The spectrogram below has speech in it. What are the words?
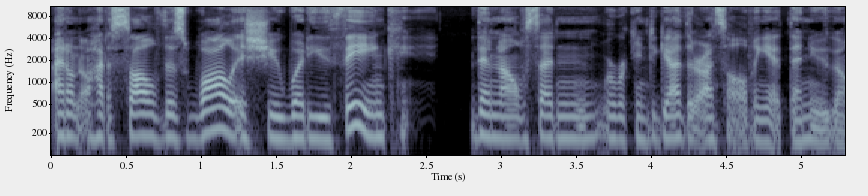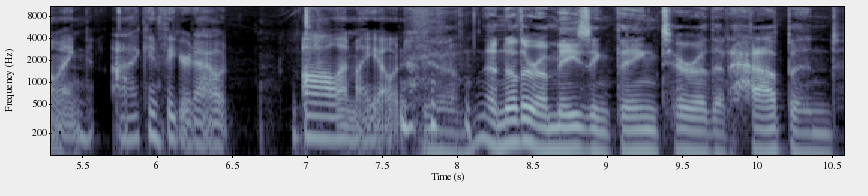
I don't know how to solve this wall issue. What do you think? Then all of a sudden we're working together on solving it. Then you going, I can figure it out all on my own. Yeah. Another amazing thing, Tara, that happened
